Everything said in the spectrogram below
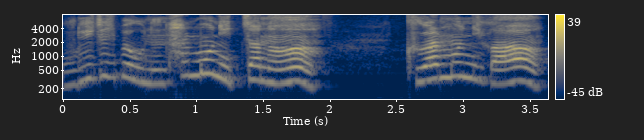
우리 집에 오는 할머니 있잖아. 그 할머니가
